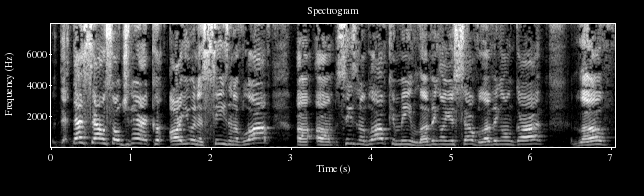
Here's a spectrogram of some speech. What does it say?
that sounds so generic. Are you in a season of love? Uh, um, season of love can mean loving on yourself, loving on God, love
